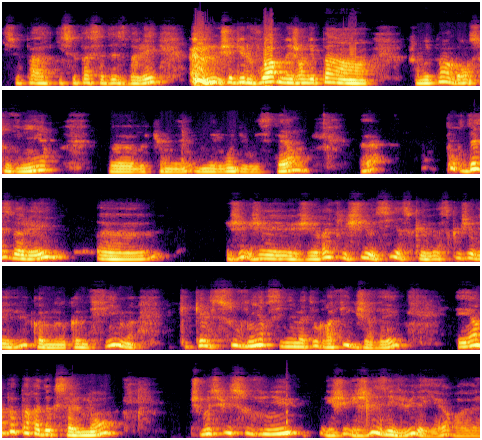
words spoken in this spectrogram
qui se passe, qui se passe à Death Valley. J'ai dû le voir, mais j'en ai pas un, j'en ai pas un grand souvenir. Euh, on, est, loin du western. Euh, pour Death Valley, euh, j'ai réfléchi aussi à ce que, j'avais vu comme, film, quels souvenirs cinématographiques j'avais. Et un peu paradoxalement, je me suis souvenu, et je, les ai vus d'ailleurs, euh,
